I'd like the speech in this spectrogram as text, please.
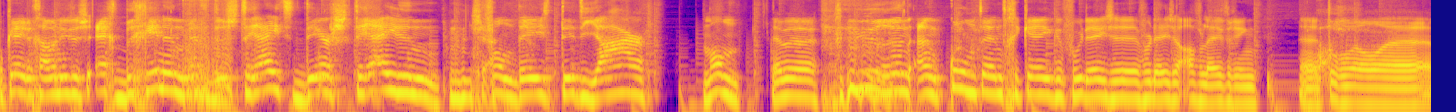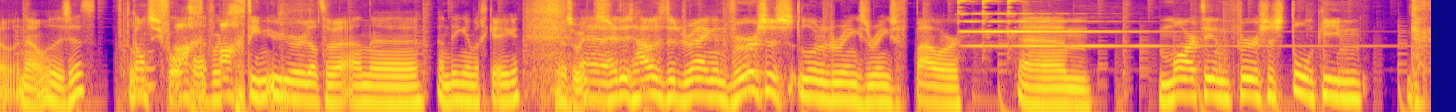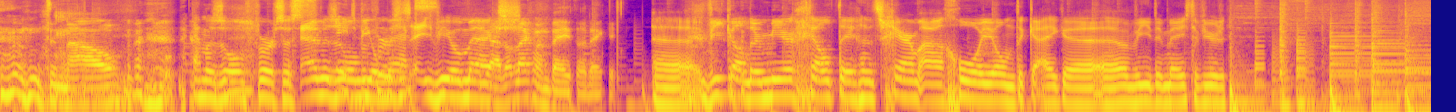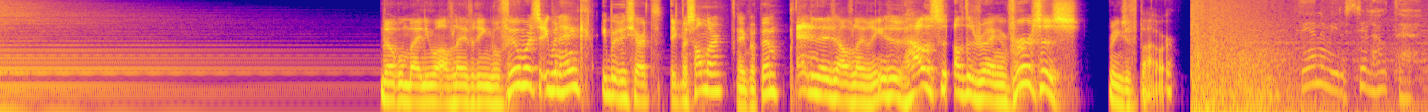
Oké, dan gaan we nu dus echt beginnen met de strijd der strijden van deze, dit jaar. Man, we hebben uren aan content gekeken voor deze, voor deze aflevering. Eh, Toch wel, eh, nou wat is het? Vakanties voor Ach- opofferd. 18 uur dat we aan, eh, aan dingen hebben gekeken. Ja, zoiets. Het is House of the Dragon versus Lord of the Rings, The Rings of Power. Ehm, Martin versus Tolkien. nou. Amazon versus Amazon HBO versus Max. HBO Max. Ja, dat lijkt me een betere, denk ik. Eh, wie kan er meer geld tegen het scherm aan gooien om te kijken eh, wie de meeste views... Welkom bij een nieuwe aflevering van Filmers. Ik ben Henk. Ik ben Richard. Ik ben Sander. Ik ben Pim. En in deze aflevering is het House of the Dragon versus Rings of Power. The enemy is still out there.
